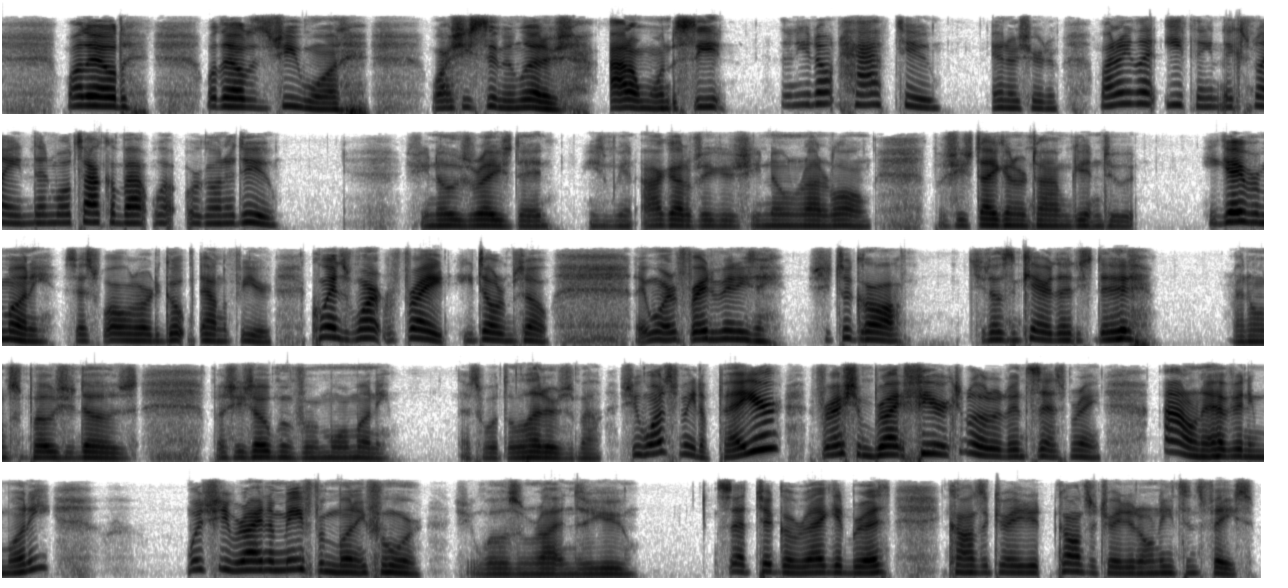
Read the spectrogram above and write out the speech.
What the hell, what the hell did she want? Why she's sending letters? I don't want to see it. Then you don't have to, Anna assured him. Why don't you let Ethan explain, then we'll talk about what we're going to do. She knows Ray's dead. He's been. I gotta figure she's known right along, but she's taking her time getting to it. He gave her money. Seth swallowed hard to gulp down the fear. Quinns weren't afraid. He told him so. They weren't afraid of anything. She took off. She doesn't care that he's dead. I don't suppose she does, but she's hoping for more money. That's what the letter's about. She wants me to pay her? Fresh and bright fear exploded in Seth's brain. I don't have any money. What's she writing to me for money for? She wasn't writing to you. Seth took a ragged breath, concentrated, concentrated on Ethan's face.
